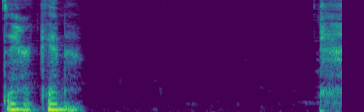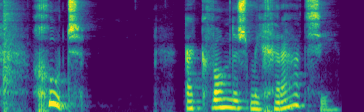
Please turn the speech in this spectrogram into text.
te herkennen. Goed, er kwam dus migratie.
